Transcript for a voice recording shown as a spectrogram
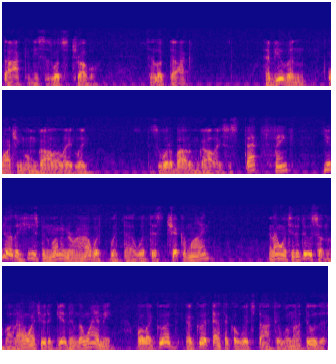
doc," and he says, "What's the trouble?" Say, "Look, doc, have you been watching Umgala lately?" I "What about Umgala?" He says, "That Fink, you know that he's been running around with with uh, with this chick of mine, and I want you to do something about it. I want you to give him the whammy." Well, a good a good ethical witch doctor will not do this.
